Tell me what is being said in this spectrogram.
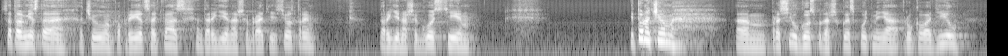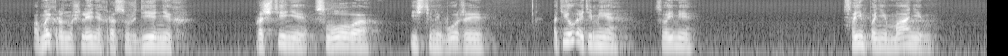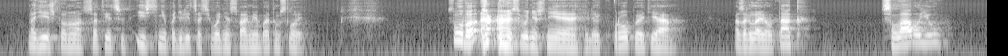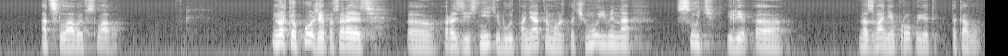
С этого места хочу поприветствовать вас, дорогие наши братья и сестры, дорогие наши гости. И то, на чем эм, просил Господа, чтобы Господь меня руководил в моих размышлениях, рассуждениях, прочтении Слова, истины Божией, хотел этими своими, своим пониманием, надеюсь, что оно соответствует истине, поделиться сегодня с вами об этом слове. Слово сегодняшнее или проповедь я озаглавил так «Славою от славы в славу». Немножко позже я постараюсь э, разъяснить, и будет понятно, может, почему именно суть или э, название проповеди таково.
